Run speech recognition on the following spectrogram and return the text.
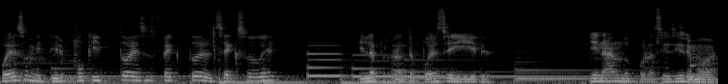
puedes omitir poquito ese aspecto del sexo, güey, y la persona te puede seguir llenando, por así decirlo. Simón.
